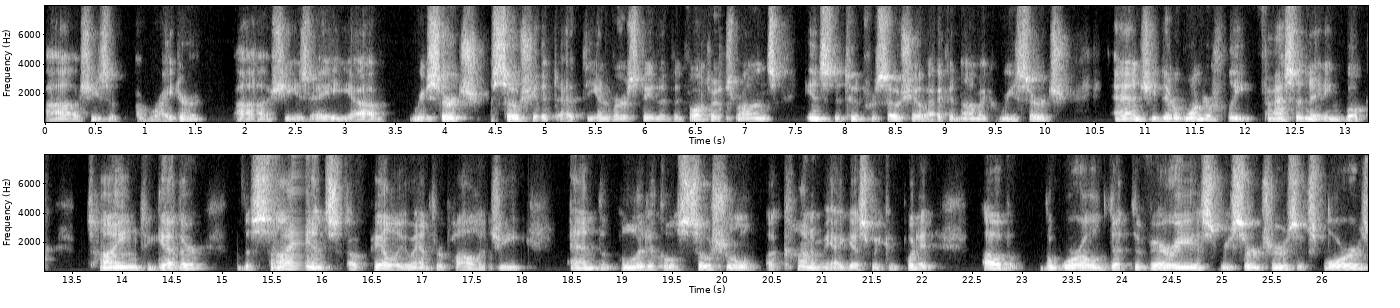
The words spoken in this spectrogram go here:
Uh, she's a, a writer, uh, she's a uh, research associate at the University of the Witwatersrand's Institute for Socioeconomic Research. And she did a wonderfully fascinating book tying together the science of paleoanthropology and the political social economy, I guess we could put it, of the world that the various researchers, explorers,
